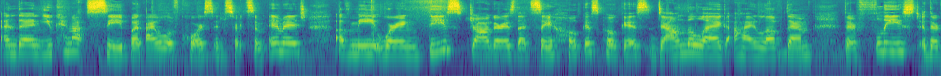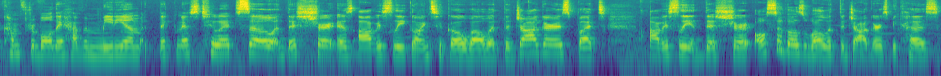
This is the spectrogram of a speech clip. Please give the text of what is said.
And then you cannot see, but I will of course insert some image of me wearing these joggers that say Hocus Pocus down the leg. I love them. They're fleeced. They're comfortable. They have a medium thickness to it. So this shirt is obviously going to go well with the joggers, but obviously this shirt also goes well with the joggers because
